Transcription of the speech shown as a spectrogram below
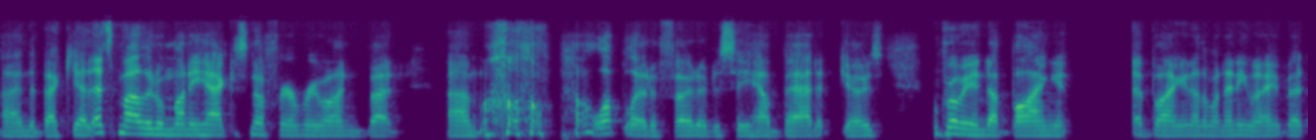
uh, in the backyard. That's my little money hack. It's not for everyone, but um, I'll, I'll upload a photo to see how bad it goes. We'll probably end up buying it, uh, buying another one anyway. But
